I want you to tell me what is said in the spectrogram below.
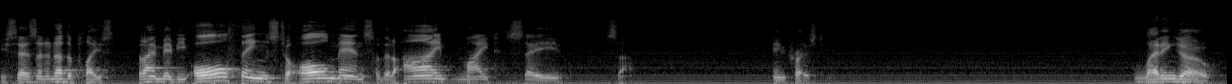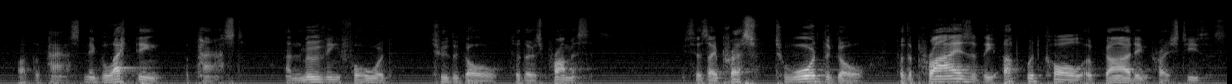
He says in another place, that I may be all things to all men so that I might save some in Christ Jesus. Letting go of the past, neglecting the past, and moving forward to the goal, to those promises. He says, I press toward the goal for the prize of the upward call of God in Christ Jesus.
